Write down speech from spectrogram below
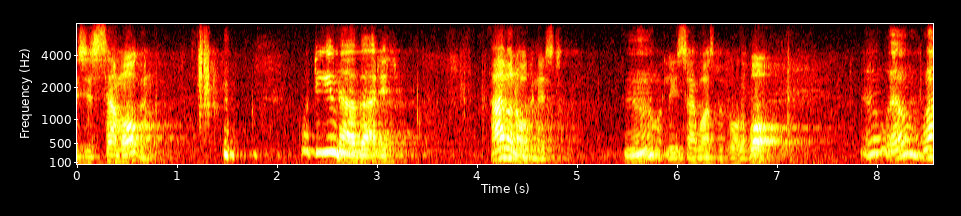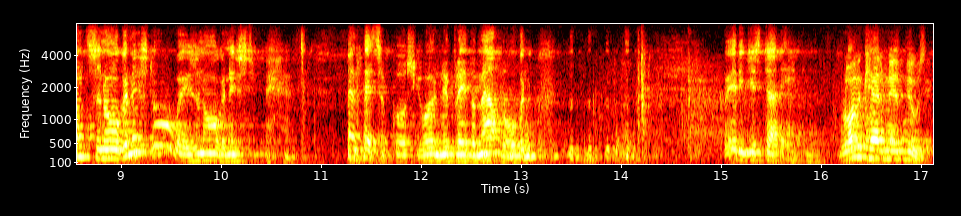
This is Sam Organ. What do you know about it? I'm an organist. Hmm? Or at least I was before the war. Oh, well, once an organist, always an organist. Unless, of course, you only play the mouth organ. Where did you study? Royal Academy of Music.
